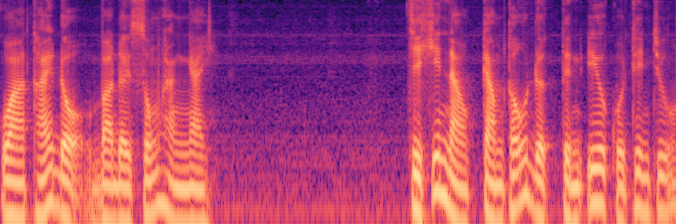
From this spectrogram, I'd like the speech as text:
qua thái độ và đời sống hàng ngày. Chỉ khi nào cảm thấu được tình yêu của Thiên Chúa,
